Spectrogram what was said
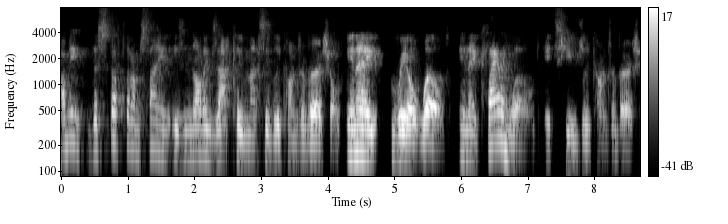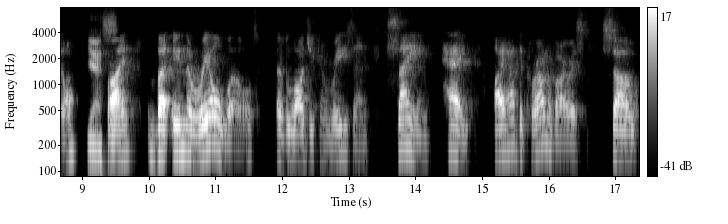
I mean, the stuff that I'm saying is not exactly massively controversial in a real world. In a clown world, it's hugely controversial. Yes. Right. But in the real world of logic and reason, saying, hey, I had the coronavirus, so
